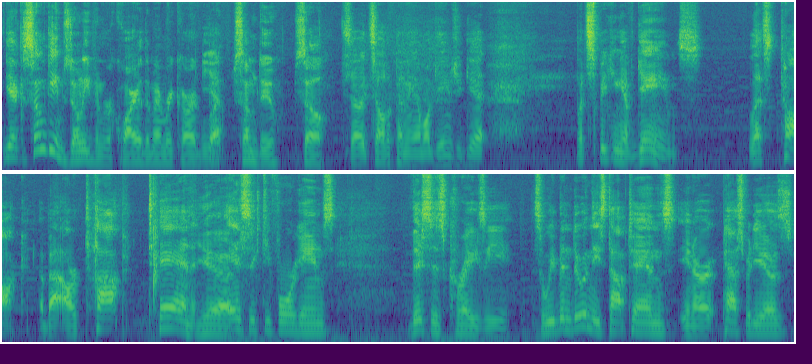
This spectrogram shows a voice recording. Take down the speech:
Yeah, because some games don't even require the memory card, Yeah. but some do. So So it's all depending on what games you get. But speaking of games, let's talk about our top 10 Yeah. N64 games. This is crazy. So we've been doing these top 10s in our past videos.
